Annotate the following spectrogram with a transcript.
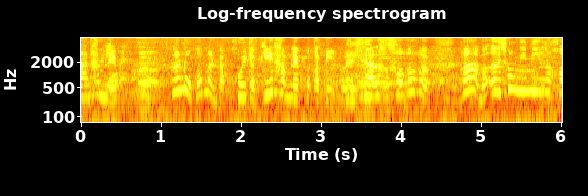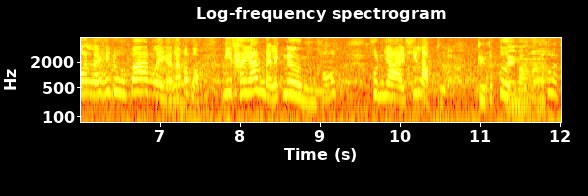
ร้านทำเล็บ เออ แล้วหนูก็เหมือนแบบคุยกับพี่ทำเล็บปกติอะไรเงี้ย แล้วเขาก็แบบเขาถามว่าเออช่วงนี้มีละครอะไรให้ดูบ้างอะไรเงี้ย แล้วก็บอกมีทายาทหมายเลขหนึ่งเขาก็คุณยายที่หลับอยู่อะถือก็ตื่นมา เด้งขึ้นมา แล้วก็แบบ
